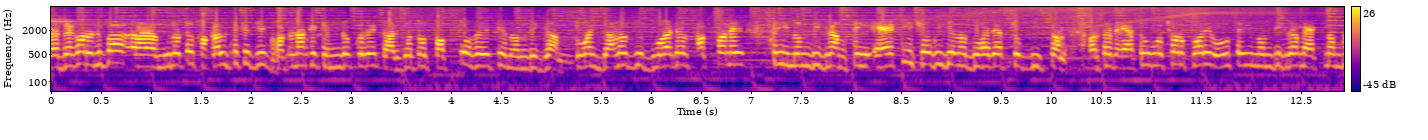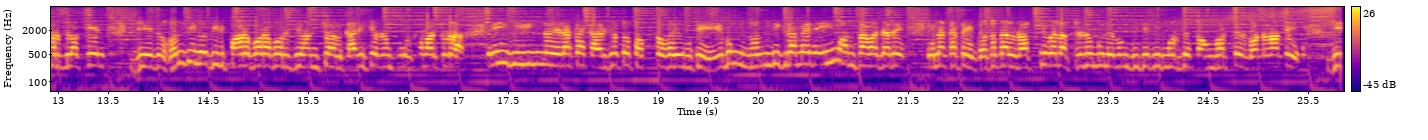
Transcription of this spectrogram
দেখো রনিপা মূলত সকাল থেকে যে ঘটনাকে কেন্দ্র করে কার্যত তপ্ত হয়েছে নন্দীগ্রাম। তোমার জানো যে দু সাত সালে সেই নন্দীগ্রাম, সেই একই ছবি যেন দু হাজার চব্বিশ সাল। অর্থাৎ এত বছর পরেও সেই নন্দীগ্রাম এক নম্বর ব্লকের যে হলদি নদীর পার বরাবর যে অঞ্চল কারিচরণপুর সোনাচূড়া এই বিভিন্ন এলাকা কার্যত তপ্ত হয়ে উঠে এবং নন্দীগ্রামের এই মনসা বাজারে এলাকাতে গতকাল রাত্রিবেলা তৃণমূল এবং বিজেপির মধ্যে সংঘর্ষের ঘটনাতে যে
